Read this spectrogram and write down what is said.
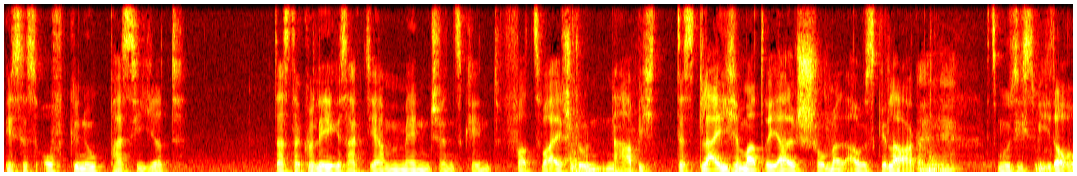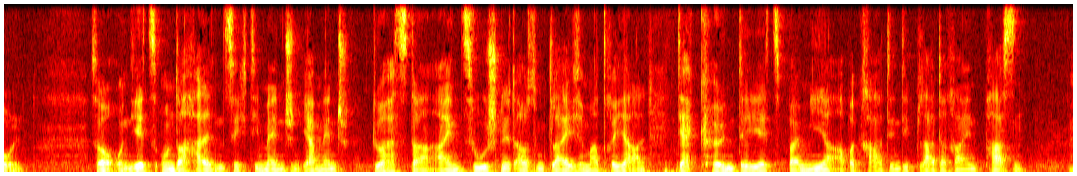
ist es oft genug passiert, dass der Kollege sagt, ja Menschenskind, vor zwei Stunden habe ich das gleiche Material schon mal ausgelagert. Mhm. Jetzt muss ich es wiederholen. So, und jetzt unterhalten sich die Menschen, ja Mensch, du hast da einen Zuschnitt aus dem gleichen Material, der könnte jetzt bei mir aber gerade in die Platte reinpassen. Mhm.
